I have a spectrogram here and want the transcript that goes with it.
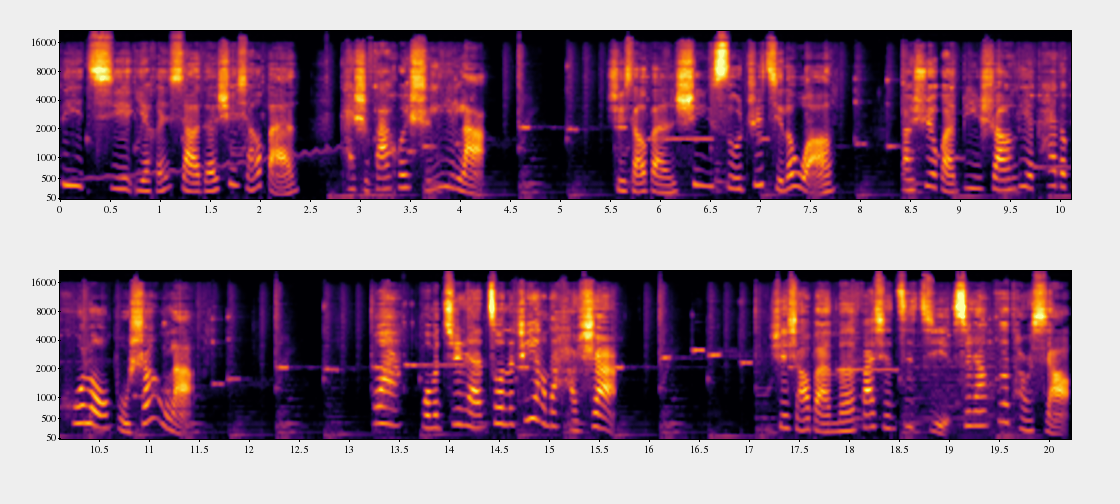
力气也很小的血小板开始发挥实力啦！血小板迅速织起了网，把血管壁上裂开的窟窿补上了。哇，我们居然做了这样的好事儿！血小板们发现自己虽然个头小，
